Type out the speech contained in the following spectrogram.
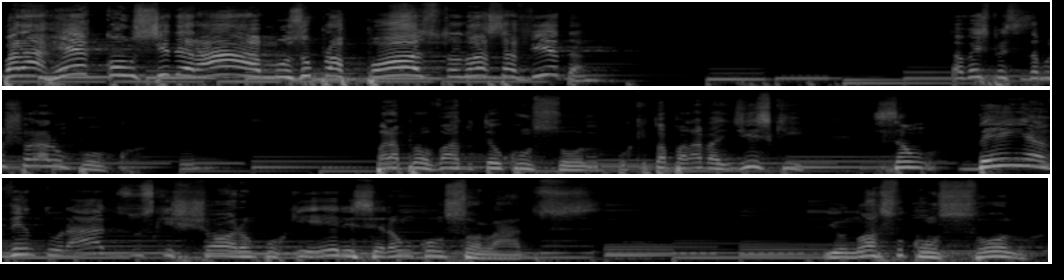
para reconsiderarmos o propósito da nossa vida. Talvez precisamos chorar um pouco para provar do teu consolo, porque tua palavra diz que são bem-aventurados os que choram, porque eles serão consolados. E o nosso consolo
